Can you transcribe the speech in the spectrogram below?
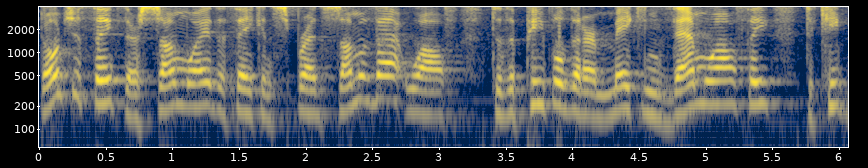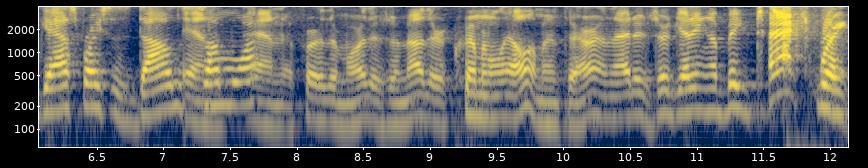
don't you think there's some way that they can spread some of that wealth to the people that are making them wealthy to keep gas prices down And- somewhat? And furthermore, there's another criminal element there, and that is they're getting a big tax break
